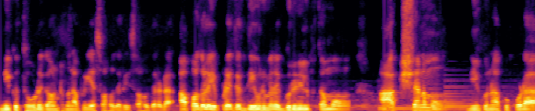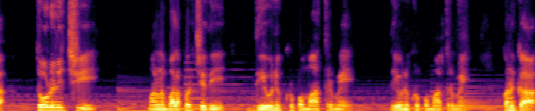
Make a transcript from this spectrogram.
నీకు తోడుగా ఉంటుంది నా సహోదరి సహోదరుడ? ఆపదలో ఎప్పుడైతే దేవుని మీద గురి నిలుపుతామో ఆ క్షణము నీకు నాకు కూడా తోడునిచ్చి మనల్ని బలపరిచేది దేవుని కృప మాత్రమే దేవుని కృప మాత్రమే. కనుక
